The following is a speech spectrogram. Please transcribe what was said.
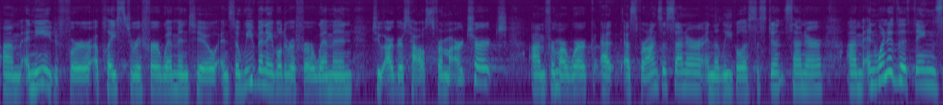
um, a need for a place to refer women to. And so we've been able to refer women to Argrow's House from our church, um, from our work at Esperanza Center and the Legal Assistance Center. Um, and one of the things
